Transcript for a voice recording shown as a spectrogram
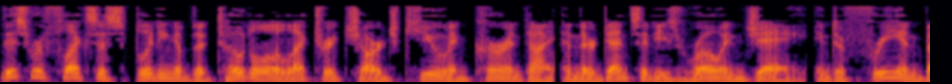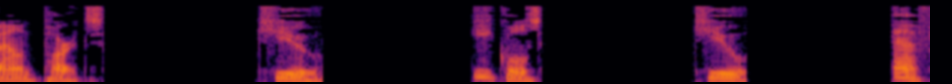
This reflects a splitting of the total electric charge Q and current I and their densities ρ and J into free and bound parts. Q equals Q F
